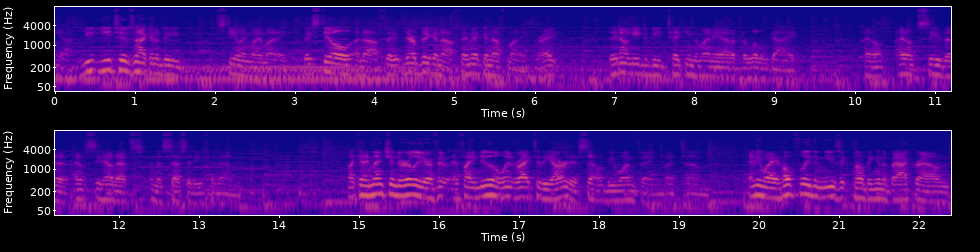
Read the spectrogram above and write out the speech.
yeah, YouTube's not going to be stealing my money. They steal enough. They, they're big enough. They make enough money, right? They don't need to be taking the money out of the little guy. I don't I don't see the I don't see how that's a necessity for them. Like I mentioned earlier, if, it, if I knew it went right to the artist, that would be one thing. But um, anyway, hopefully the music pumping in the background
